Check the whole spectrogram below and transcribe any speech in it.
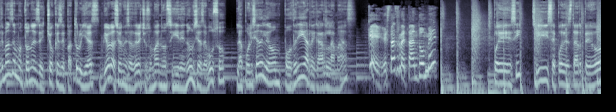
Además de montones de choques de patrullas, violaciones a derechos humanos y denuncias de abuso, ¿la policía de León podría regarla más? ¿Qué? ¿Estás retándome? Pues sí, sí se puede estar peor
